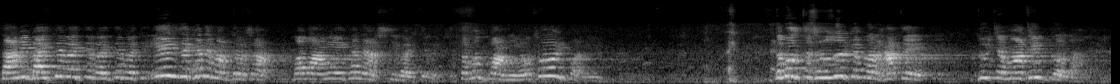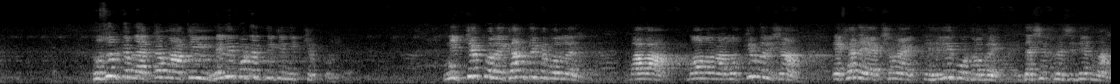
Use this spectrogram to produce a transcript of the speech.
তা আমি বাইতে বাইতে বাইতে বাইতে এই যেখানে মাদ্রাসা বাবা আমি এখানে আসছি বাইতে বাইতে। তখন পানি পানি। তো বলতেছে হুজুর কেবলার হাতে দুইটা মাটির ডলা হুজুর কেবলা একটা মাটি হেলিপোর্টের দিকে নিক্ষেপ করলেন। নিক্ষেপ করে এখান থেকে বললেন বাবা মৌলানা লক্ষ্মীপুর ইসলাম এখানে একসময় একটা হেলিপোর্ট হবে দেশের প্রেসিডেন্ট নাম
